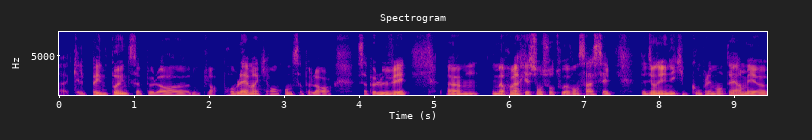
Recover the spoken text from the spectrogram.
Euh, quel pain point ça peut leur euh, donc leur problème hein, qu'ils rencontrent ça peut leur ça peut lever. Ma première question surtout avant ça c'est tu as dit on est une équipe complémentaire mais euh,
